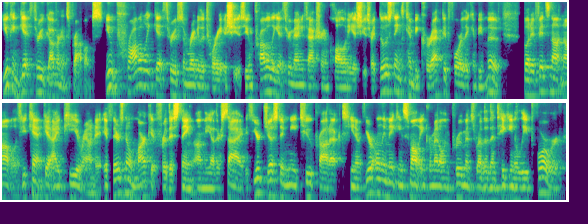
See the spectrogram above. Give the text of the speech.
You can get through governance problems. You can probably get through some regulatory issues. You can probably get through manufacturing quality issues, right? Those things can be corrected for, they can be moved. But if it's not novel, if you can't get IP around it, if there's no market for this thing on the other side, if you're just a Me Too product, you know, if you're only making small incremental improvements rather than taking a leap forward,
